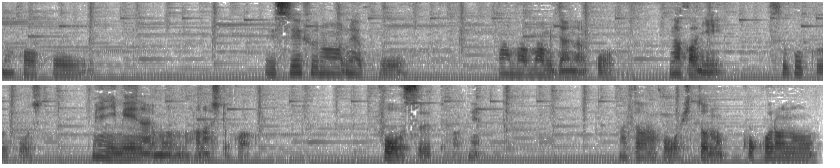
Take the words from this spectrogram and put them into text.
なんかこう、SF のね、こう、バンバンバンみたいな、こう、中にすごくこう、目に見えないものの話とか、フォースとかね。あとはこう、人の心の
